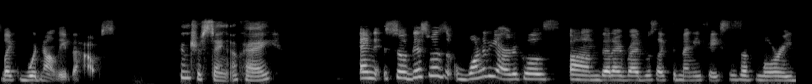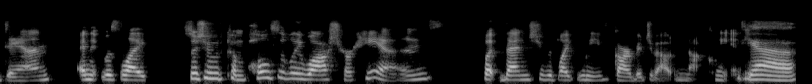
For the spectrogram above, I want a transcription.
like would not leave the house. Interesting. Okay. And so this was one of the articles um, that I read was like the many faces of Laurie Dann, and it was like so she would compulsively wash her hands, but then she would like leave garbage about and not clean. Yeah.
